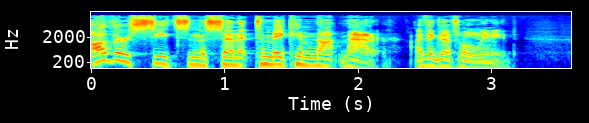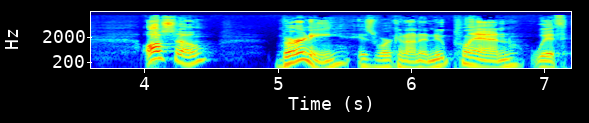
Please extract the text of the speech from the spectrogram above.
other seats in the Senate to make him not matter. I think that's what we need. Also, Bernie is working on a new plan with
